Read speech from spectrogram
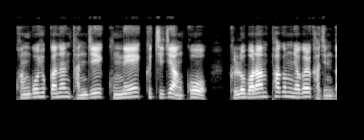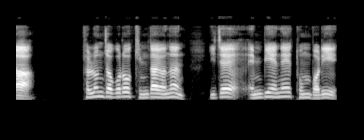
광고 효과는 단지 국내에 그치지 않고 글로벌한 파급력을 가진다. 결론적으로 김다연은 이제 MBN의 돈벌이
